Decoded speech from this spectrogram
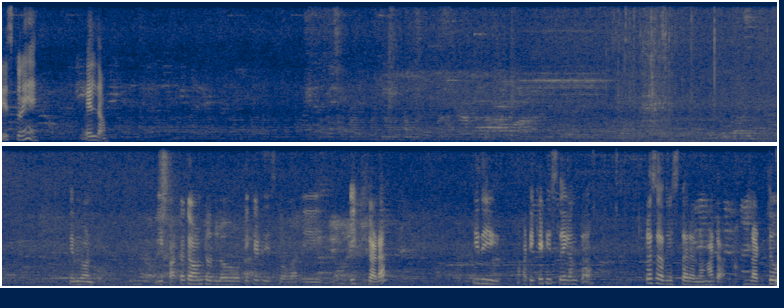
తీసుకుని వెళ్దాం. ఇదిగోండి ఈ పక్క కౌంటర్లో టికెట్ తీసుకోవాలి. ఇక్కడ ఇది ఆ టికెట్ ఇస్తే కనుక ప్రసాదం ఇస్తారన్నమాట. లడ్డు.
